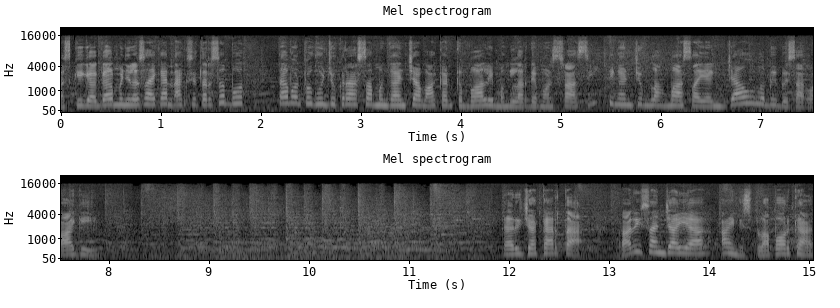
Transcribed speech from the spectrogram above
Meski gagal menyelesaikan aksi tersebut, namun pengunjuk rasa mengancam akan kembali menggelar demonstrasi dengan jumlah massa yang jauh lebih besar lagi. Dari Jakarta, Rani Sanjaya, Ainis melaporkan.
